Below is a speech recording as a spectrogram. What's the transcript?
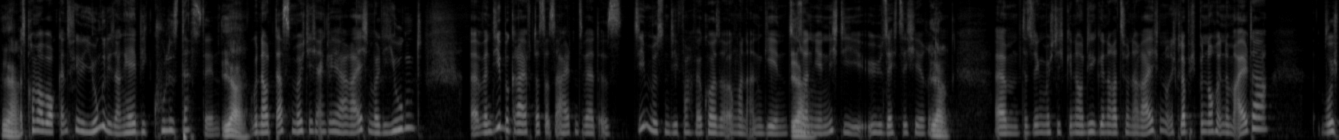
ja, Es kommen aber auch ganz viele Junge, die sagen, hey, wie cool ist das denn? ja, Und genau das möchte ich eigentlich erreichen, weil die Jugend, wenn die begreift, dass das erhaltenswert ist, sie müssen die Fachwerkhäuser irgendwann angehen, zu Ja. sanieren, nicht die Ü60-Jährigen. ja, Ähm, deswegen möchte ich genau die Generation erreichen. Und ich glaube, ich bin noch in einem Alter, wo ich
